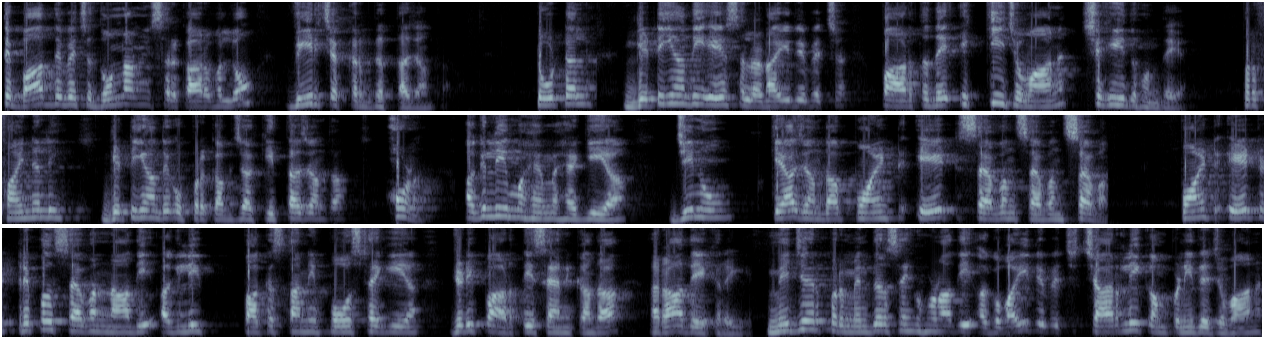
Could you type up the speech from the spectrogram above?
ਤੇ ਬਾਅਦ ਦੇ ਵਿੱਚ ਦੋਨਾਂ ਨੂੰ ਹੀ ਸਰਕਾਰ ਵੱਲੋਂ ਵੀਰ ਚੱਕਰ ਦਿੱਤਾ ਜਾਂਦਾ। ਟੋਟਲ ਗਿੱਟੀਆਂ ਦੀ ਇਸ ਲੜਾਈ ਦੇ ਵਿੱਚ ਭਾਰਤ ਦੇ 21 ਜਵਾਨ ਸ਼ਹੀਦ ਹੁੰਦੇ ਆ। ਪਰ ਫਾਈਨਲੀ ਗਿੱਟੀਆਂ ਦੇ ਉੱਪਰ ਕਬਜ਼ਾ ਕੀਤਾ ਜਾਂਦਾ। ਹੁਣ ਅਗਲੀ ਮੁਹਿੰਮ ਹੈਗੀ ਆ, ਜਿਹਨੂੰ ਕਿਹਾ ਜਾਂਦਾ .8777 .8777 ਨਾਂ ਦੀ ਅਗਲੀ ਪਾਕਿਸਤਾਨੀ ਪੋਸਟ ਹੈਗੀ ਆ, ਜਿਹੜੀ ਭਾਰਤੀ ਸੈਨਿਕਾਂ ਦਾ ਰਾਹ ਦੇਖ ਰਹੀ ਹੈ। ਮੇਜਰ ਪਰਮਿੰਦਰ ਸਿੰਘ ਹੁਣਾਂ ਦੀ ਅਗਵਾਈ ਦੇ ਵਿੱਚ ਚਾਰਲੀ ਕੰਪਨੀ ਦੇ ਜਵਾਨ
